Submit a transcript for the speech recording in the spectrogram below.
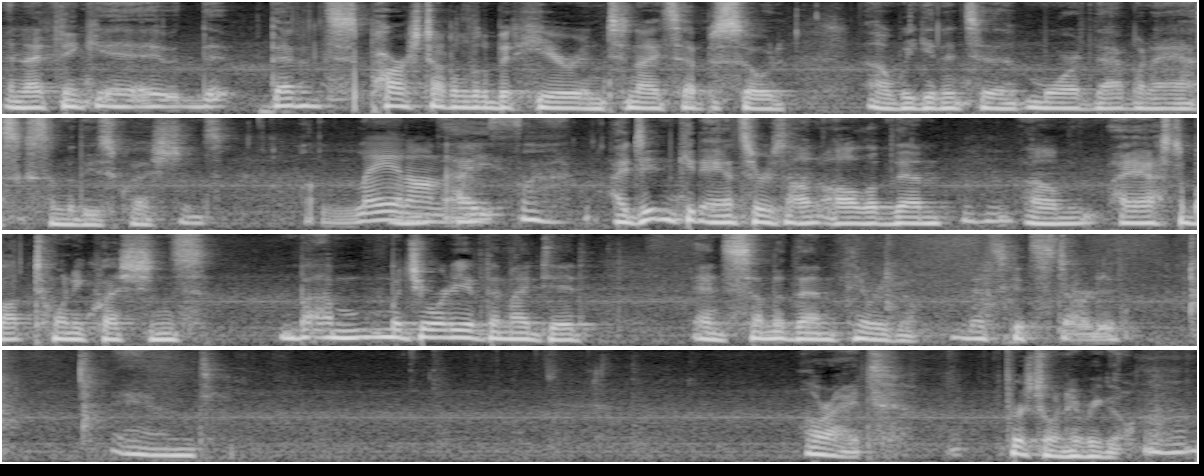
And I think uh, th- that's parsed out a little bit here in tonight's episode. Uh, we get into more of that when I ask some of these questions. Lay it on Um, I, us. I didn't get answers on all of them. Mm-hmm. Um, I asked about 20 questions, but a majority of them I did. And some of them, here we go. Let's get started. And, all right. First one, here we go. Mm-hmm.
